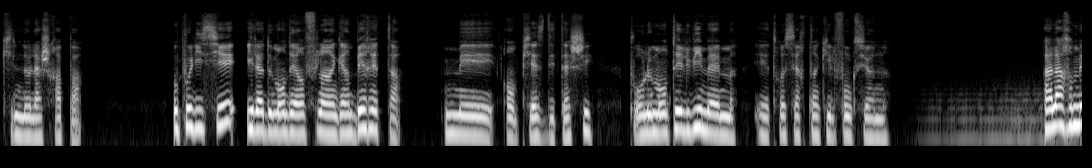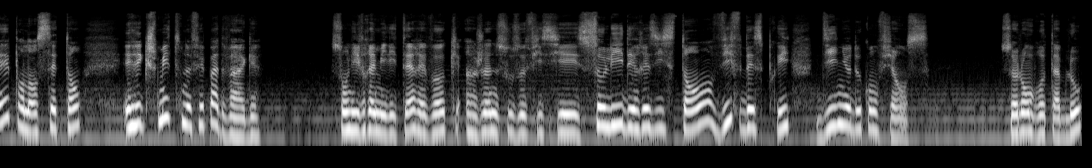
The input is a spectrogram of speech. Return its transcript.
qu'il ne lâchera pas. Au policier, il a demandé un flingue, un Beretta, mais en pièces détachées, pour le monter lui-même et être certain qu'il fonctionne. À l'armée, pendant sept ans, Eric Schmidt ne fait pas de vagues. Son livret militaire évoque un jeune sous-officier solide et résistant, vif d'esprit, digne de confiance. Seul ombre au tableau,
